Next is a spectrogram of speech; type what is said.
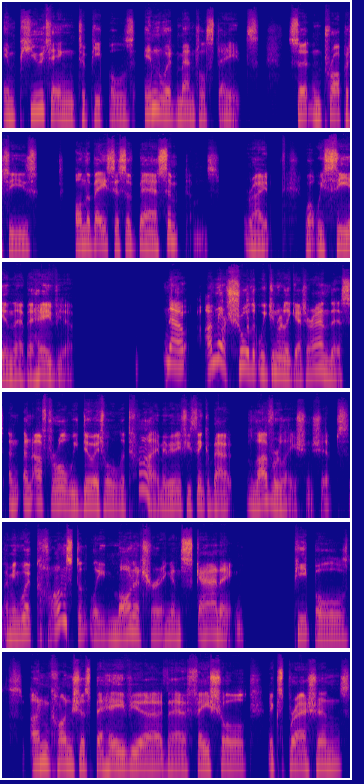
imputing to people's inward mental states certain properties on the basis of bare symptoms right? What we see in their behavior. Now I'm not sure that we can really get around this. And, and after all, we do it all the time. I mean, if you think about love relationships, I mean, we're constantly monitoring and scanning people's unconscious behavior, their facial expressions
